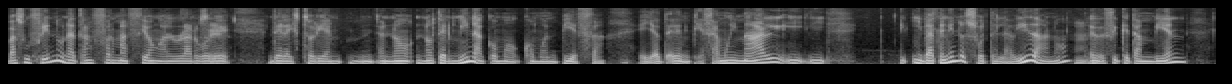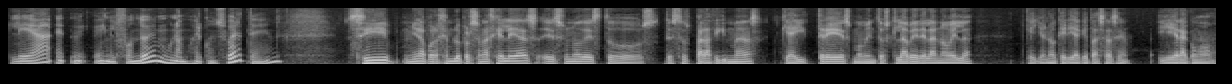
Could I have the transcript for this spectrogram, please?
va sufriendo una transformación a lo largo de, la historia. No, no termina como, como empieza. Ella empieza muy mal y, va teniendo suerte en la vida, ¿no? Es decir, que también Lea, en el fondo, es una mujer con suerte. ¿eh? Sí, mira, por ejemplo, el personaje Leas es uno de estos, de estos paradigmas que hay tres momentos clave de la novela que yo no quería que pasasen. Y era como,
